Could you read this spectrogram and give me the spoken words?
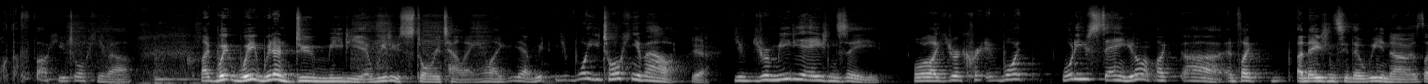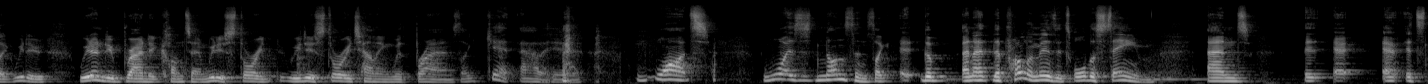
what the fuck are you talking about? Like we, we, we don't do media, we do storytelling. Like, yeah, we, what are you talking about? Yeah. You, you're a media agency, or like you're a cre- what? What are you saying? You don't like. Uh, it's like an agency that we know. It's like we do. We don't do branded content. We do story. We do storytelling with brands. Like, get out of here. what? What is this nonsense? Like it, the and I, the problem is it's all the same, and it, it it's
